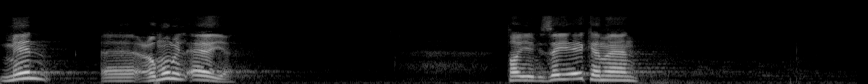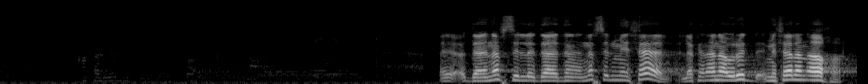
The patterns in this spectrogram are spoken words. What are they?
من آه، عموم الآية. طيب زي إيه كمان؟ ده نفس ده, نفس المثال لكن أنا أريد مثالا آخر. آه،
